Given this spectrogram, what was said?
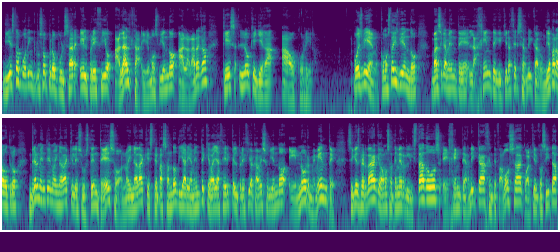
y esto puede incluso propulsar el precio al alza. Iremos viendo a la larga qué es lo que llega a ocurrir. Pues bien, como estáis viendo, básicamente la gente que quiere hacerse rica de un día para otro, realmente no hay nada que le sustente eso, no hay nada que esté pasando diariamente que vaya a hacer que el precio acabe subiendo enormemente. Sí que es verdad que vamos a tener listados, eh, gente rica, gente famosa, cualquier cosita,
